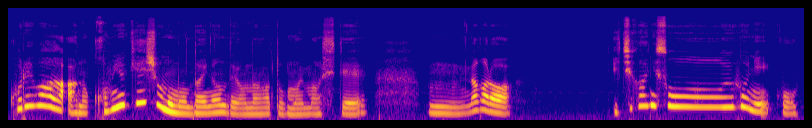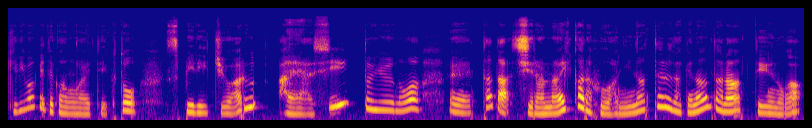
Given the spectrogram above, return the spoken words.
これはあのコミュニケーションの問題なんだよなと思いまして、うん、だから一概にそういうふうにこう切り分けて考えていくとスピリチュアル怪しいというのは、えー、ただ知らないから不安になってるだけなんだなっていうのが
